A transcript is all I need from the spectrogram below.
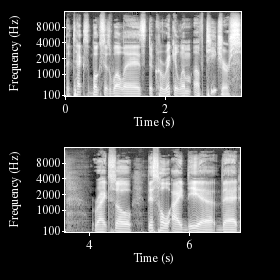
the textbooks as well as the curriculum of teachers, right? So, this whole idea that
